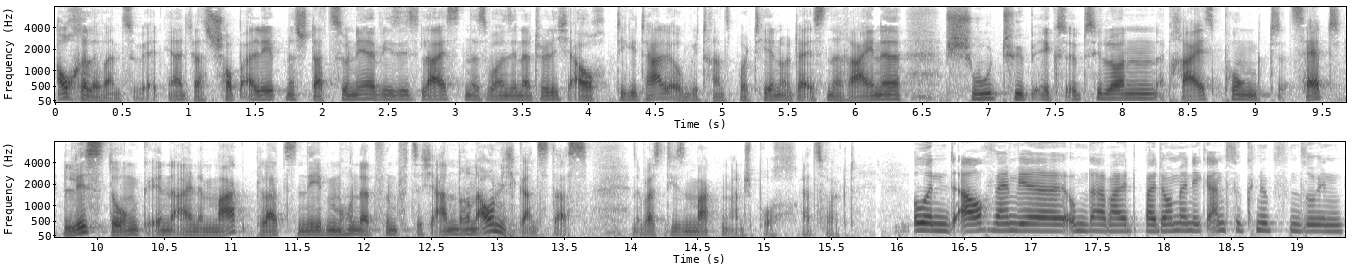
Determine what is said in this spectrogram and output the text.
auch relevant zu werden. Ja, das Shop-Erlebnis stationär, wie sie es leisten, das wollen sie natürlich auch digital irgendwie transportieren und da ist eine reine Schuhtyp XY, Preispunkt Z, Listung in einem Marktplatz neben 150 anderen auch nicht ganz das, was die diesen Markenanspruch erzeugt. Und auch wenn wir, um da mal bei Dominik anzuknüpfen, so in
